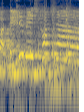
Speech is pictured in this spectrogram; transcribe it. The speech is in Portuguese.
madeira e beijo coxa.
